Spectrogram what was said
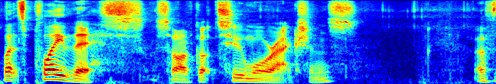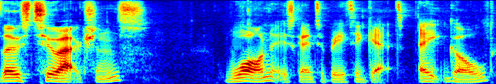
Let's play this. So I've got two more actions. Of those two actions, one is going to be to get eight gold.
